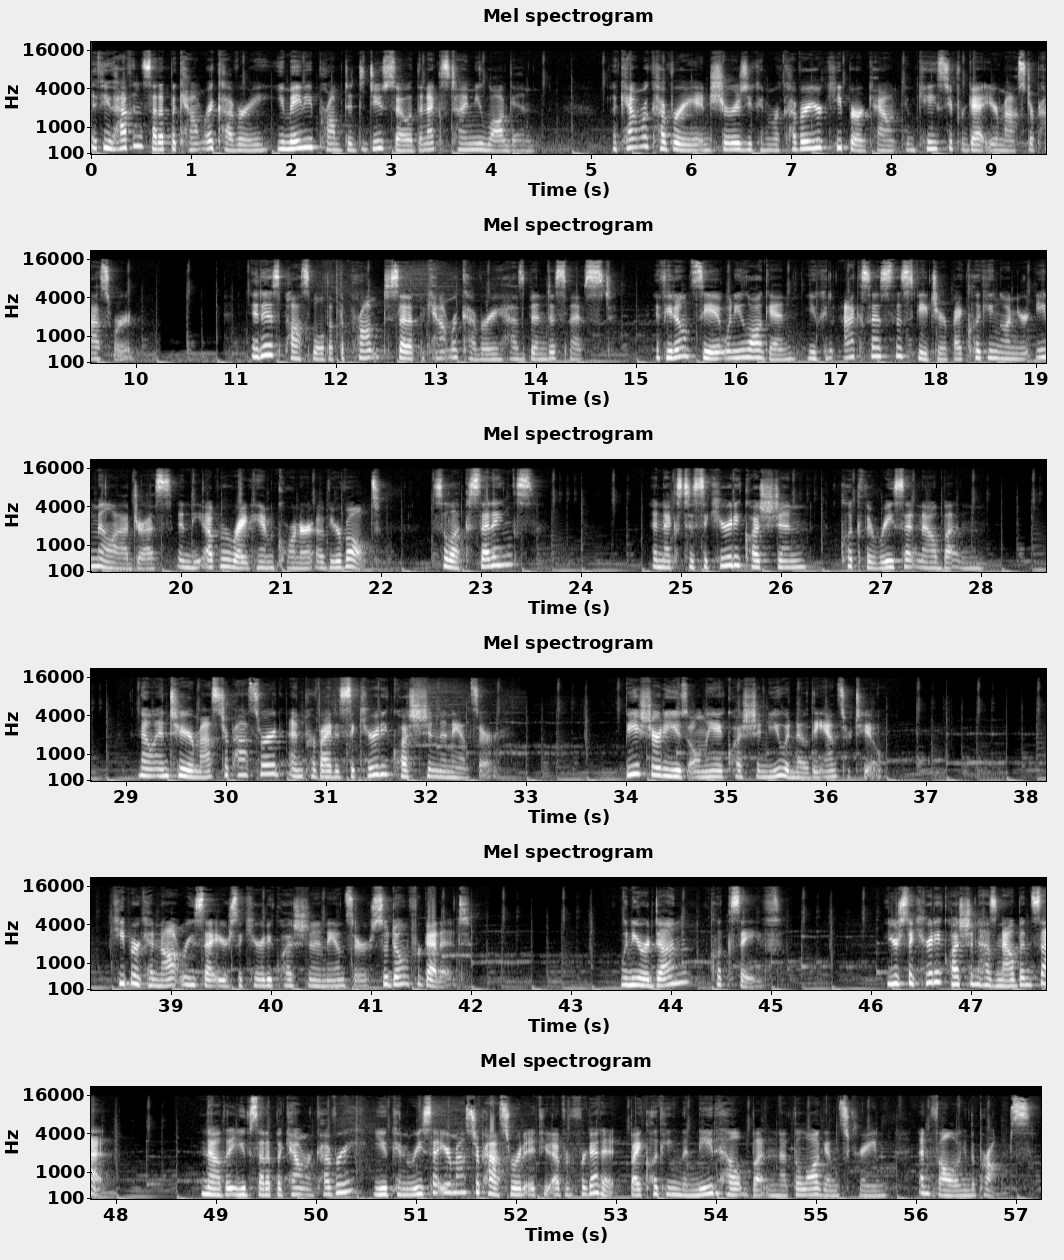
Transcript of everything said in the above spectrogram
If you haven't set up account recovery, you may be prompted to do so the next time you log in. Account recovery ensures you can recover your Keeper account in case you forget your master password. It is possible that the prompt to set up account recovery has been dismissed. If you don't see it when you log in, you can access this feature by clicking on your email address in the upper right hand corner of your vault. Select Settings, and next to Security Question, click the Reset Now button. Now enter your master password and provide a security question and answer. Be sure to use only a question you would know the answer to. Keeper cannot reset your security question and answer, so don't forget it. When you are done, click Save. Your security question has now been set. Now that you've set up account recovery, you can reset your master password if you ever forget it by clicking the Need Help button at the login screen and following the prompts.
